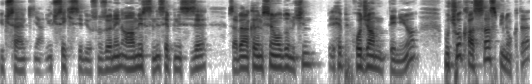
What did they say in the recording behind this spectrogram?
yüksek yani yüksek hissediyorsunuz. Örneğin amirsiniz hepiniz size mesela ben akademisyen olduğum için hep hocam deniyor. Bu çok hassas bir nokta.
